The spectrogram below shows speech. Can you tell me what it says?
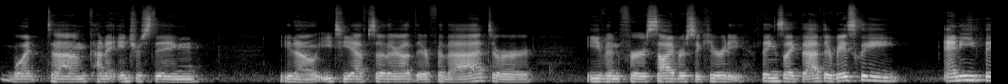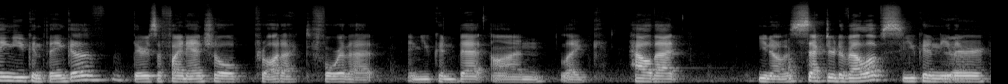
What um, kind of interesting, you know, ETFs are there out there for that, or even for cybersecurity things like that? They're basically anything you can think of. There's a financial product for that, and you can bet on like how that you know sector develops you can Yeah. either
